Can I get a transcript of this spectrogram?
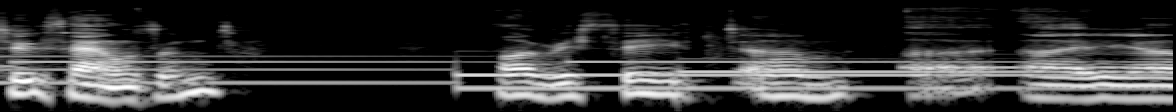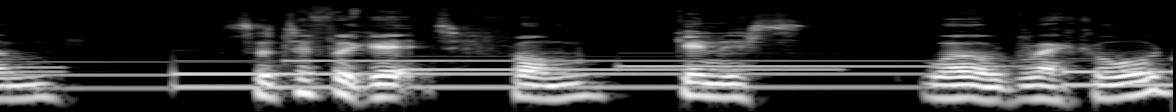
2000, I received um, a, a um, certificate from Guinness World Record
